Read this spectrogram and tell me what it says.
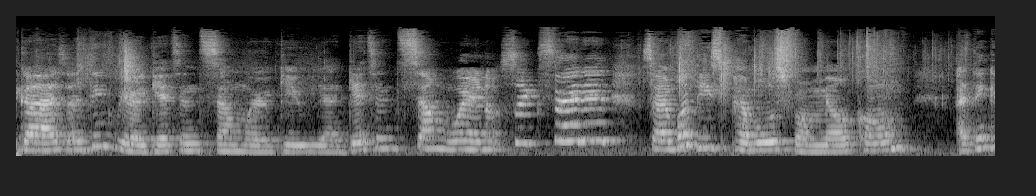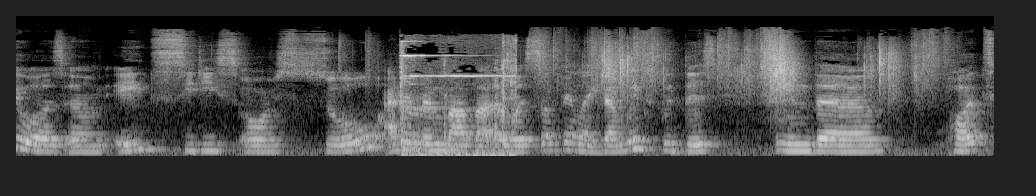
Guys, I think we are getting somewhere. Okay, we are getting somewhere and I'm so excited. So I bought these pebbles from Melcom. I think it was um eight cedis or so. I don't remember, but it was something like that. I'm going to put this in the pot.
